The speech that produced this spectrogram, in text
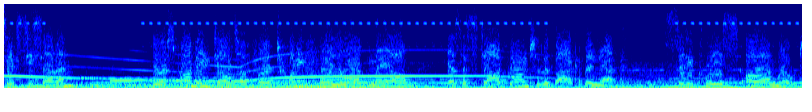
67. You're responding Delta for a 24-year-old male. He has a stab wound to the back of the neck. City police are en route.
